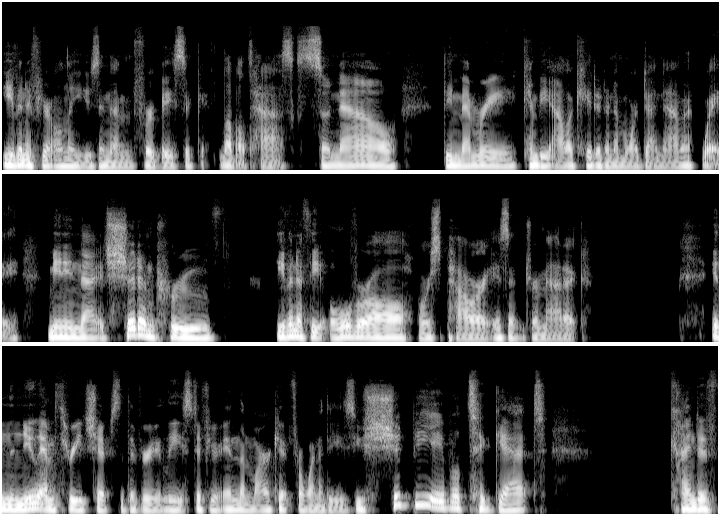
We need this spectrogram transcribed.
even if you're only using them for basic level tasks. So now the memory can be allocated in a more dynamic way, meaning that it should improve even if the overall horsepower isn't dramatic in the new M3 chips, at the very least, if you're in the market for one of these, you should be able to get kind of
